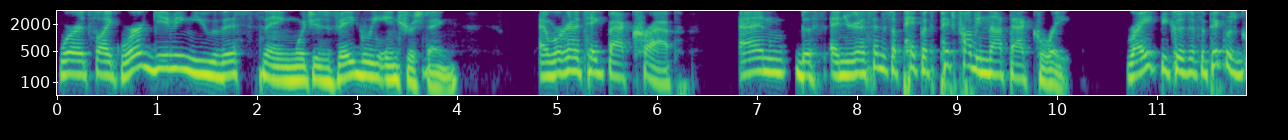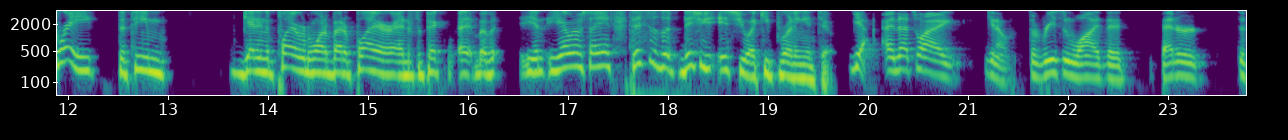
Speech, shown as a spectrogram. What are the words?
where it's like we're giving you this thing which is vaguely interesting and we're going to take back crap and the and you're going to send us a pick but the pick's probably not that great right? Because if the pick was great, the team getting the player would want a better player. And if the pick, you, you know what I'm saying? This is the this issue I keep running into. Yeah, and that's why you know the reason why the better. The,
